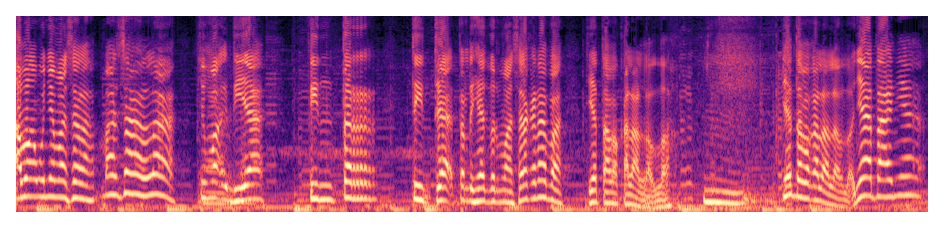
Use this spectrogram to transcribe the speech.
Apa nggak punya masalah? Masalah. Cuma ya, dia pinter tidak terlihat bermasalah. Kenapa? Dia tawakal Allah. Hmm. dia tawakal Allah. Nyatanya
